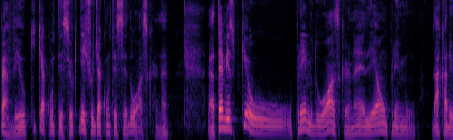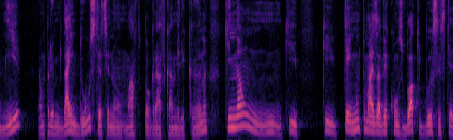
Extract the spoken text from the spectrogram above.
para ver o que, que aconteceu, o que deixou de acontecer do Oscar, né? Até mesmo porque o, o prêmio do Oscar, né? Ele é um prêmio da academia, é um prêmio da indústria cinematográfica americana que não que que tem muito mais a ver com os blockbusters que a,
